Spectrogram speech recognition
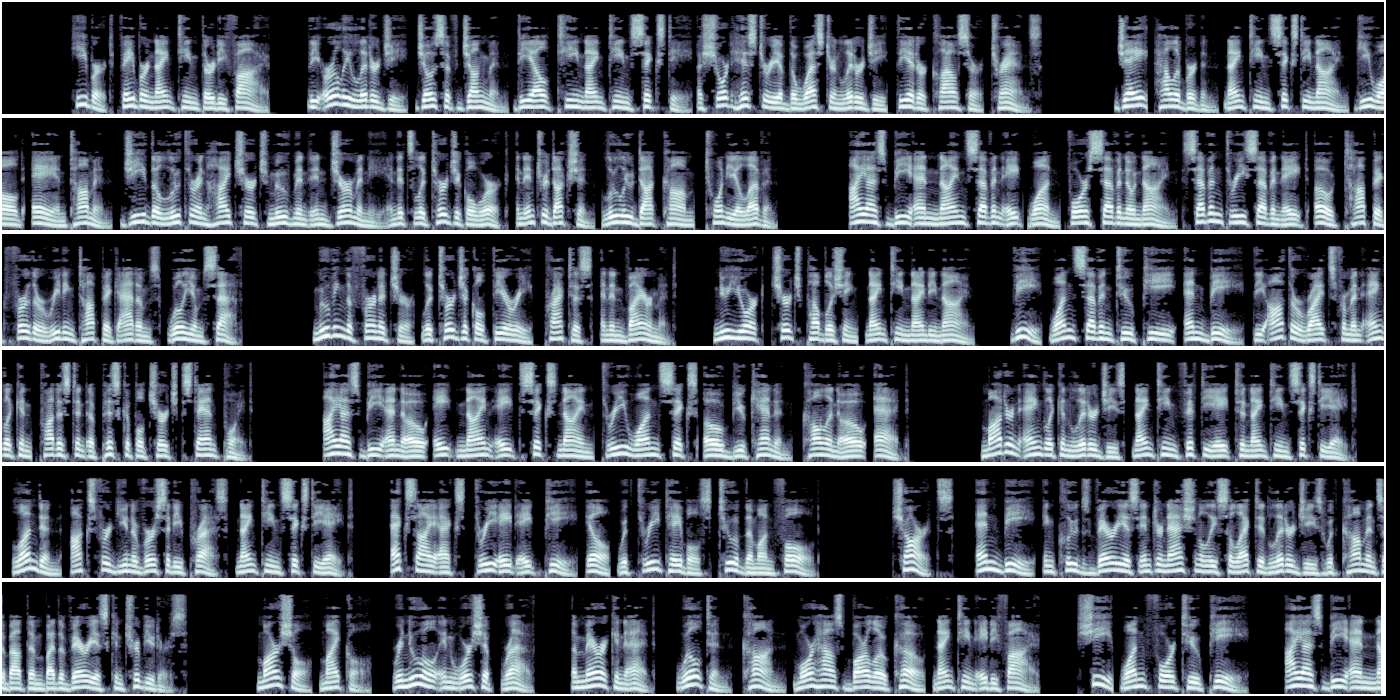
Hebert Faber 1935. The Early Liturgy, Joseph Jungmann DLT 1960 A Short History of the Western Liturgy, Theodor Klauser trans. J. Halliburton 1969 Giewald, A. and Tommen, G. The Lutheran High Church Movement in Germany and its Liturgical Work, An Introduction, Lulu.com, 2011. ISBN 978-1-4709-7378-0 Topic Further reading Topic Adams, William Seth. Moving the Furniture, Liturgical Theory, Practice, and Environment. New York, Church Publishing, 1999. v. 172p. NB. The author writes from an Anglican Protestant Episcopal Church standpoint. ISBN 0-89869-316-0 Buchanan, Colin O., ed. Modern Anglican Liturgies, 1958–1968. London, Oxford University Press, 1968. XIX, 388p, ill, with three tables two of them on fold. Charts. NB, includes various internationally selected liturgies with comments about them by the various contributors. Marshall, Michael. Renewal in Worship, Rev. American ed. Wilton, Conn, Morehouse Barlow Co., 1985. She, 142 p. ISBN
